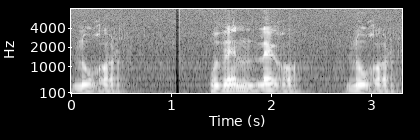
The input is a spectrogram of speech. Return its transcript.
nugor. Uden lego, nugor.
